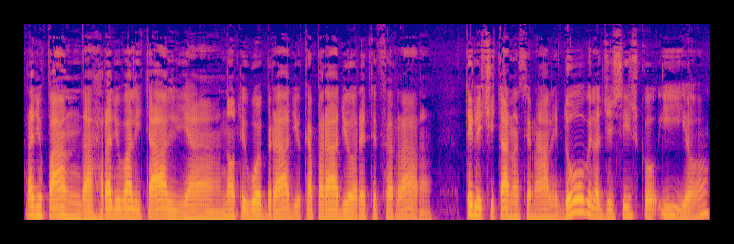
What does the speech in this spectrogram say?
Radio Panda, Radio Val Italia, Note Web Radio, K Rete Ferrara, Telecittà Nazionale, dove la gestisco io,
